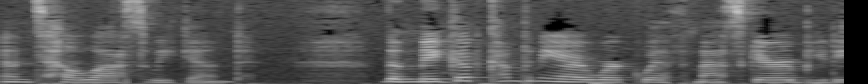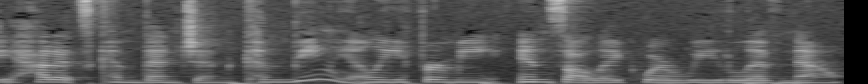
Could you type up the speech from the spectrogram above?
until last weekend. The makeup company I work with, Maskcara Beauty, had its convention conveniently for me in Salt Lake where we live now.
